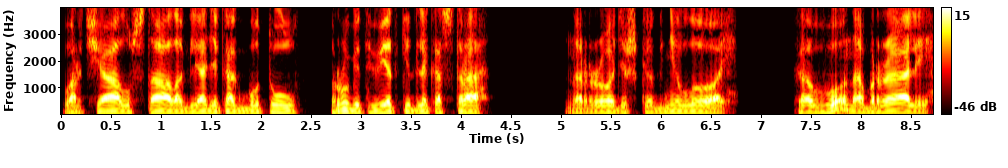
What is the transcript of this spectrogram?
ворчал устало, глядя, как Бутул рубит ветки для костра. Народишко гнилой! Кого набрали?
